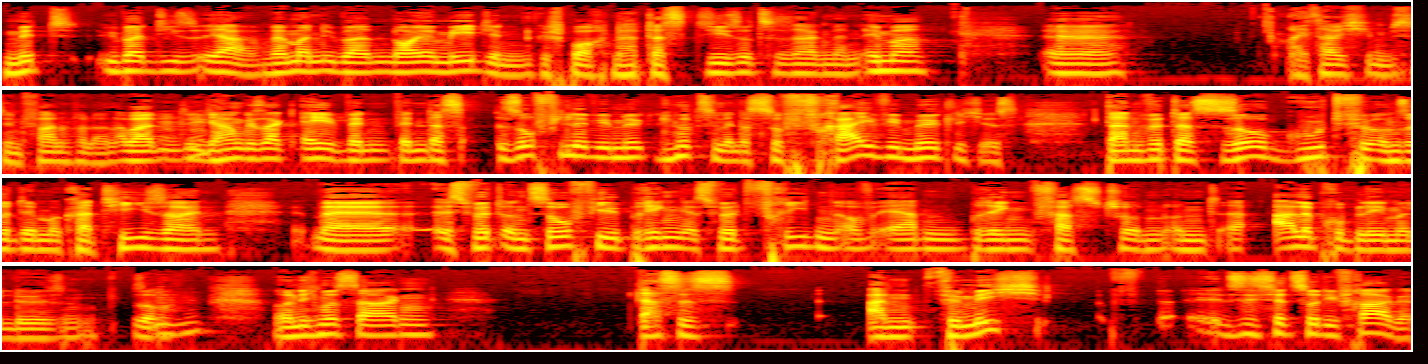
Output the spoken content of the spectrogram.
mit über diese, ja, wenn man über neue Medien gesprochen hat, dass die sozusagen dann immer äh, Jetzt habe ich ein bisschen den Faden verloren. Aber die, die haben gesagt, ey, wenn, wenn das so viele wie möglich nutzen, wenn das so frei wie möglich ist, dann wird das so gut für unsere Demokratie sein. Äh, es wird uns so viel bringen, es wird Frieden auf Erden bringen, fast schon, und äh, alle Probleme lösen. So. Und ich muss sagen, das ist an, für mich, es ist jetzt so die Frage,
